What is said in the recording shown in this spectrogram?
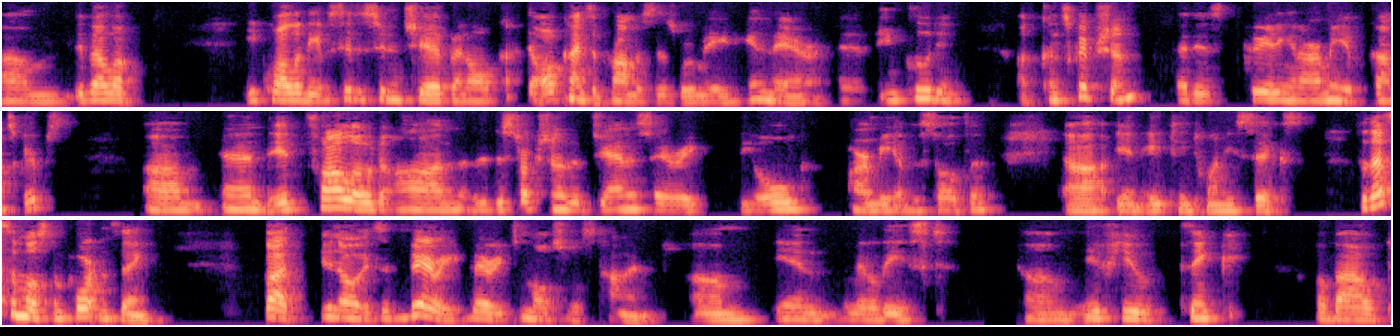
um, develop equality of citizenship and all, all kinds of promises were made in there, including a conscription, that is, creating an army of conscripts. Um, and it followed on the destruction of the Janissary, the old army of the Sultan, uh, in 1826. So that's the most important thing. But, you know, it's a very, very tumultuous time um, in the Middle East. Um, if you think about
